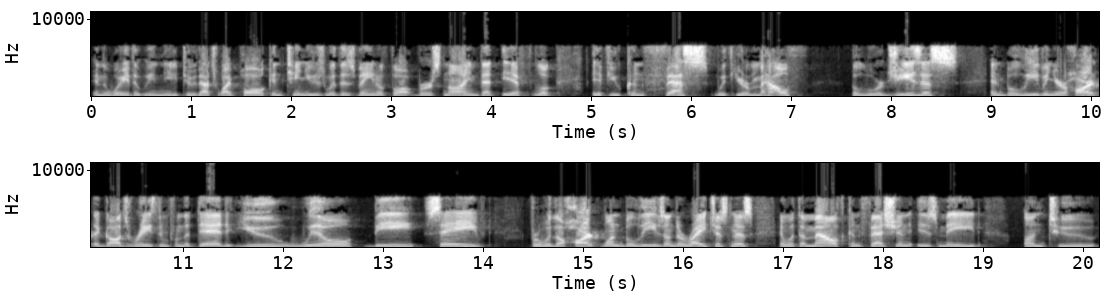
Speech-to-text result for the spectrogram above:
in the way that we need to. That's why Paul continues with his vein of thought, verse 9, that if, look, if you confess with your mouth the Lord Jesus and believe in your heart that God's raised him from the dead, you will be saved. For with the heart one believes unto righteousness, and with the mouth confession is made unto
